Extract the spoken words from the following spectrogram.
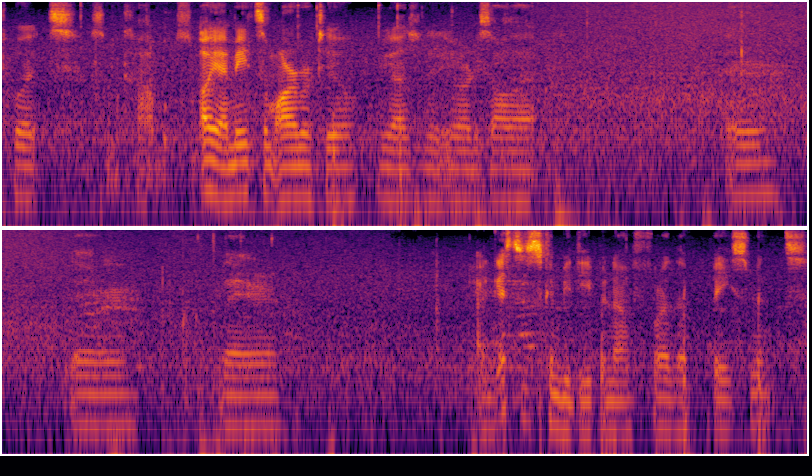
put some cobbles. Oh yeah, I made some armor too. You guys you already saw that. There, there, there. I guess this can be deep enough for the basement.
